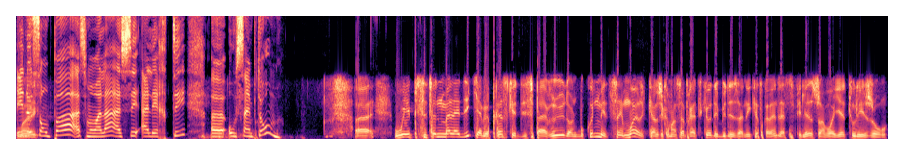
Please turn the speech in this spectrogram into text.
et ne sont pas à ce moment-là assez alertés euh, aux symptômes? Euh, oui, puis c'est une maladie qui avait presque disparu. Donc, beaucoup de médecins. Moi, quand j'ai commencé à pratiquer au début des années 80 de la syphilis, j'en voyais tous les jours.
